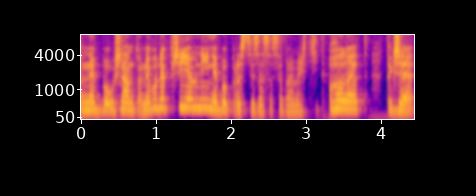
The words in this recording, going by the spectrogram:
nebo už nám to nebude příjemný, nebo prostě zase se budeme chtít oholet, takže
